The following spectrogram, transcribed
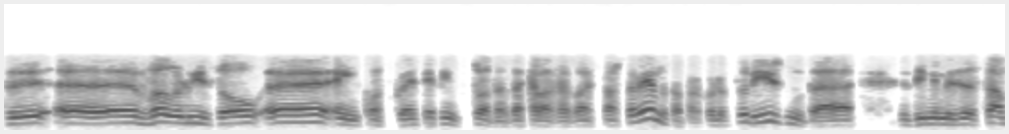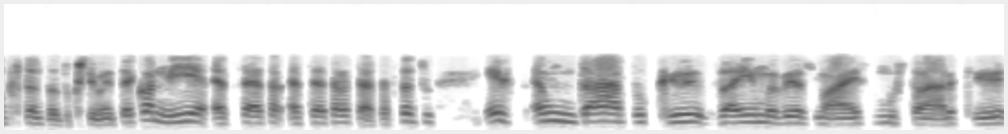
se uh, valorizou uh, em consequência enfim, de todas aquelas razões que nós sabemos, da procura de turismo, da dinamização, portanto, do crescimento da economia, etc, etc, etc. Portanto, este é um dado que vem uma vez mais mostrar que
